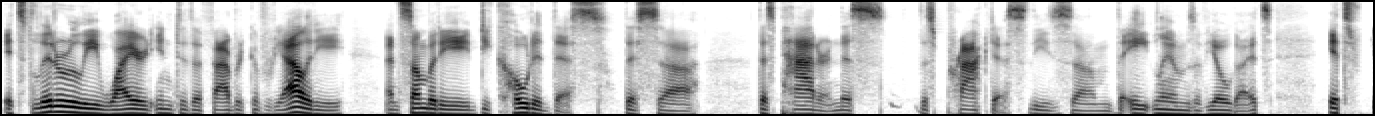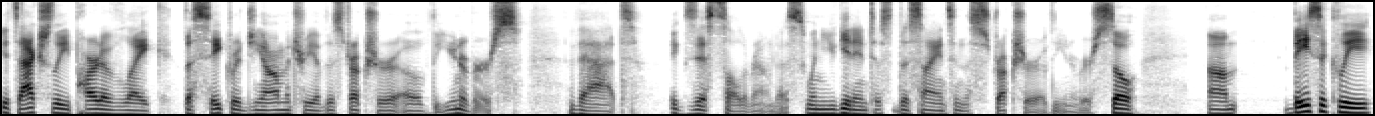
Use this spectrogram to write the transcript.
it's literally wired into the fabric of reality and somebody decoded this this uh, this pattern this this practice these um, the eight limbs of yoga it's it's it's actually part of like the sacred geometry of the structure of the universe that exists all around us when you get into the science and the structure of the universe. So um, basically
